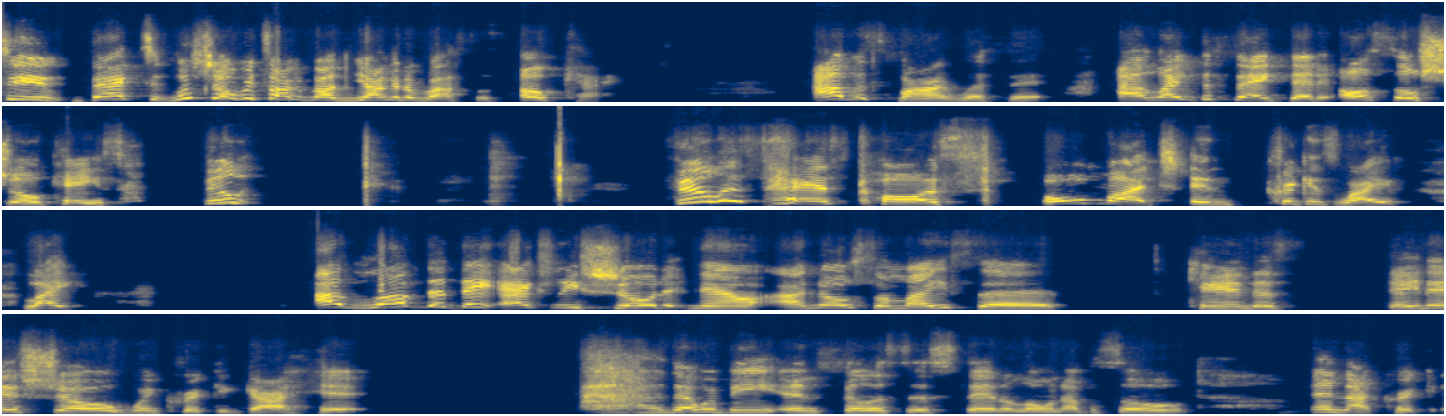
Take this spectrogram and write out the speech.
to back to what show we're talking about? Young and the Restless. Okay, I was fine with it. I like the fact that it also showcased Phil. Phyllis has caused so much in Cricket's life. Like, I love that they actually showed it now. I know somebody said, Candice, they didn't show when Cricket got hit. that would be in Phyllis's standalone episode and not Cricket.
